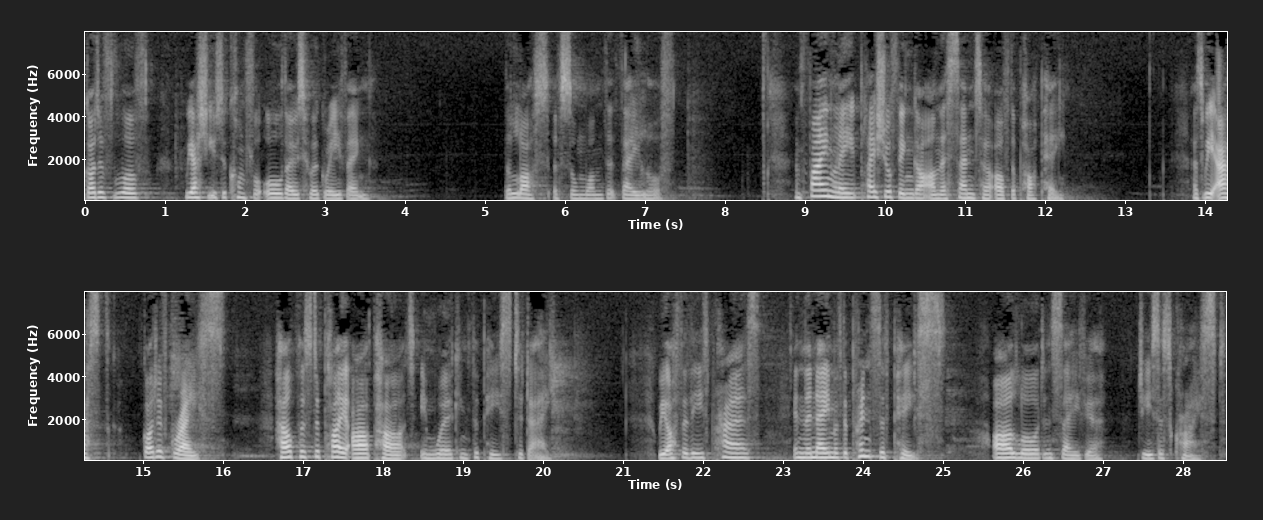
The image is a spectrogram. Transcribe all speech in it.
God of love, we ask you to comfort all those who are grieving the loss of someone that they love. And finally, place your finger on the center of the poppy. As we ask, God of grace, help us to play our part in working for peace today. We offer these prayers in the name of the Prince of Peace, our Lord and Saviour, Jesus Christ.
